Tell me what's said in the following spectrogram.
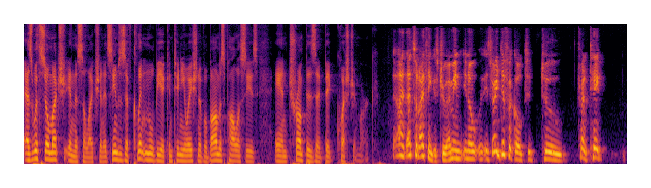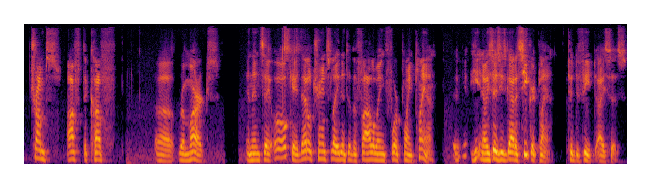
as with so much in this election, it seems as if Clinton will be a continuation of Obama's policies and Trump is a big question mark. That's what I think is true. I mean, you know, it's very difficult to, to try to take Trump's off the cuff uh, remarks and then say, oh, okay, that'll translate into the following four point plan he, you know, he says he's got a secret plan to defeat ISIS.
